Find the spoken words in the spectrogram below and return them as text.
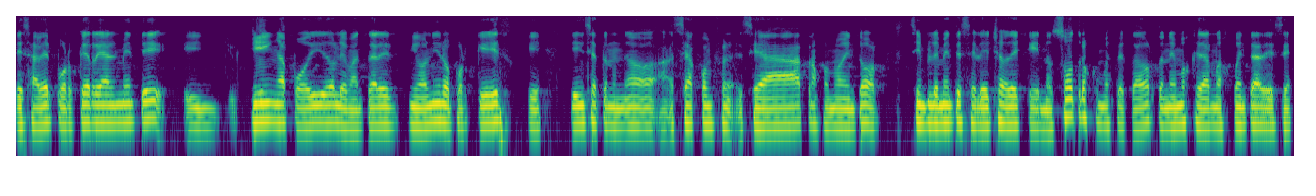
de saber por qué realmente quién ha podido levantar el Mjolnir o por qué es que Jane se ha, se, se ha transformado en Thor. Simplemente es el hecho de que nosotros como espectador tenemos que darnos cuenta de ese,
